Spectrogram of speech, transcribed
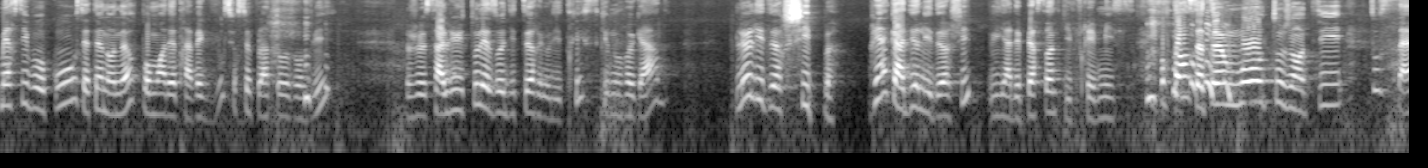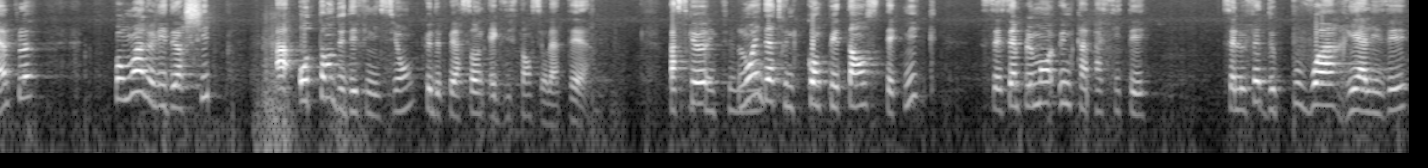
Merci beaucoup. C'est un honneur pour moi d'être avec vous sur ce plateau aujourd'hui. Je salue tous les auditeurs et auditrices qui nous regardent. Le leadership, rien qu'à dire leadership, il y a des personnes qui frémissent. Pourtant, c'est un mot tout gentil, tout simple. Pour moi, le leadership a autant de définitions que de personnes existant sur la Terre. Parce que loin d'être une compétence technique, c'est simplement une capacité. C'est le fait de pouvoir réaliser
